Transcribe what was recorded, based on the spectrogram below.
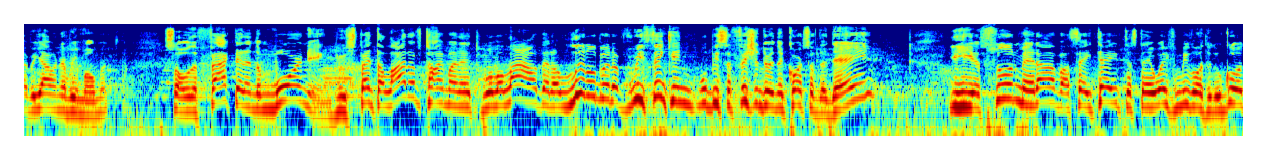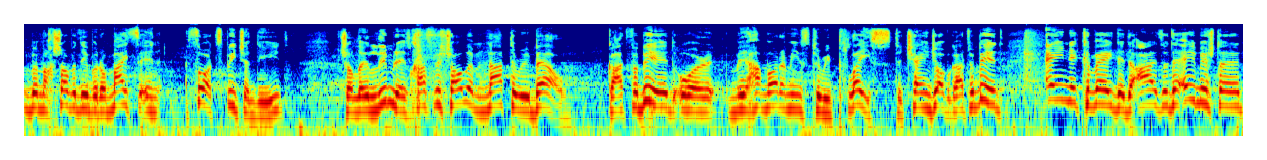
every hour and every moment. So the fact that in the morning you spent a lot of time on it will allow that a little bit of rethinking will be sufficient during the course of the day. Yiyasun merav asay to stay away from evil to do good, b'machshavadi b'romaisa in thought, speech, and deed. Shalei limres chas v'shalom, not to rebel. God forbid, or hamara means to replace, to change over. God forbid, the eyes of the Eibishter,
